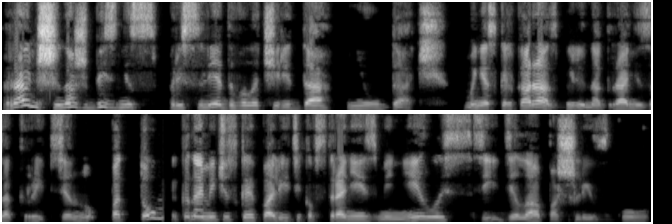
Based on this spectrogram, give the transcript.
Раньше наш бизнес преследовала череда неудач. Мы несколько раз были на грани закрытия, но потом экономическая политика в стране изменилась, и дела пошли в гору.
